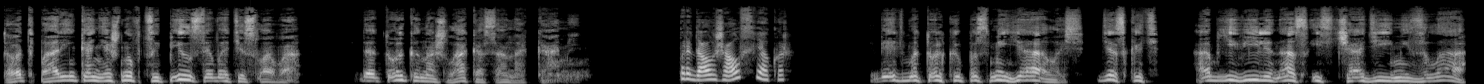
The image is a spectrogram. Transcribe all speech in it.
Тот парень, конечно, вцепился в эти слова, да только нашла коса на камень. Продолжал свекор. Ведьма только посмеялась, дескать, объявили нас исчадиями зла,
